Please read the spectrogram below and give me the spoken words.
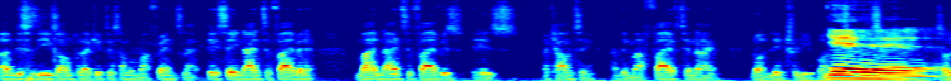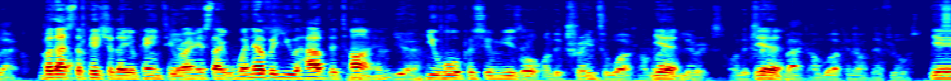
um, this is the example I give to some of my friends. Like they say nine to five, in it. My nine to five is is accounting, and then my five to nine, not literally, but yeah, yeah, yeah, yeah. So like, But I- that's the picture that you're painting, Yeah. right? It's like whenever you have the time, yeah. you will pursue music. Bro, on the train to work, I'm Yeah. writing lyrics. On the train back, I'm working out their flows. Yeah, This-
